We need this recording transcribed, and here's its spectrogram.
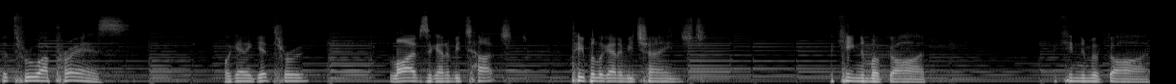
But through our prayers, we're going to get through. Lives are going to be touched people are going to be changed. The kingdom of God, the kingdom of God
